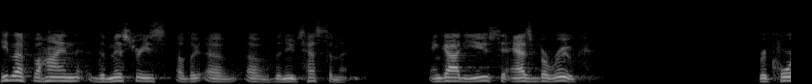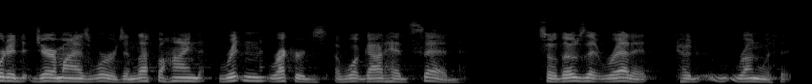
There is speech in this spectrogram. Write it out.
He left behind the mysteries of the, of, of the New Testament. And God used him as Baruch recorded Jeremiah's words and left behind written records of what God had said so those that read it could run with it.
